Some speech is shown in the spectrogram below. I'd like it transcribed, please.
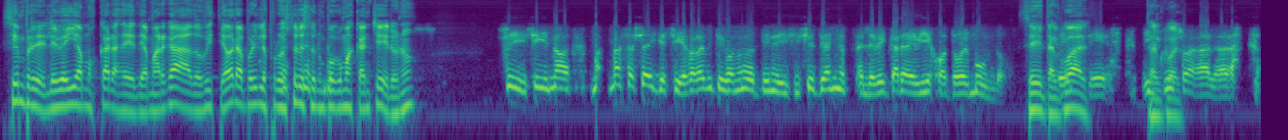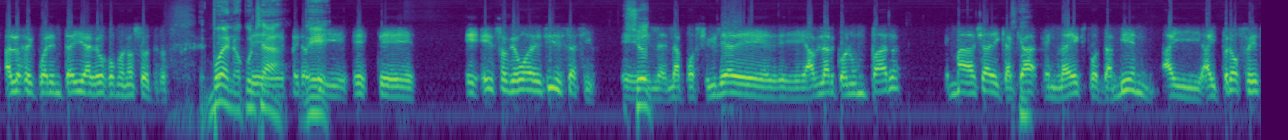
siempre le veíamos caras de, de amargados, viste, ahora por ahí los profesores son un poco más cancheros, ¿no? Sí, sí, no, más allá de que sí, es verdad que cuando uno tiene 17 años le ve cara de viejo a todo el mundo. Sí, tal cual. Este, incluso A, los de 40 y algo como nosotros. Bueno, escucha. Eh, pero sí, eh, este, eh, eso que vos decís es así. la, posibilidad de, hablar con un par, más allá de que acá en la expo también hay, hay profes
